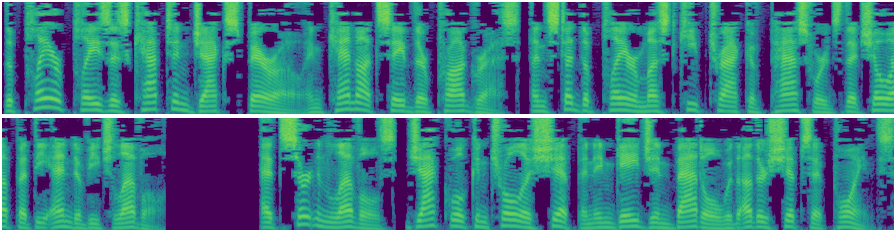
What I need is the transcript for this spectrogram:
The player plays as Captain Jack Sparrow and cannot save their progress, instead the player must keep track of passwords that show up at the end of each level. At certain levels, Jack will control a ship and engage in battle with other ships at points.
